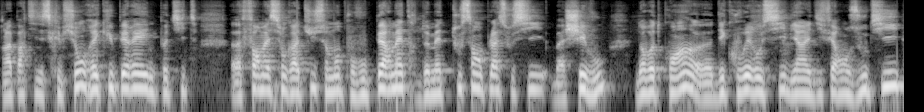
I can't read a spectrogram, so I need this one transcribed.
dans la partie description, récupérer une petite euh, formation gratuite seulement pour vous permettre de mettre tout ça en place aussi bah, chez vous, dans votre coin, euh, découvrir aussi bien les différents outils,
